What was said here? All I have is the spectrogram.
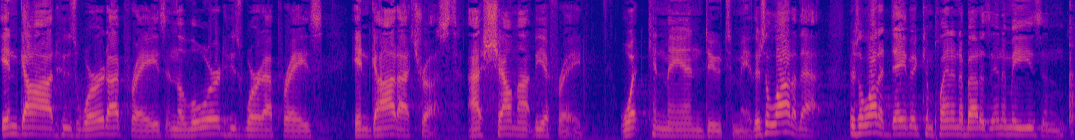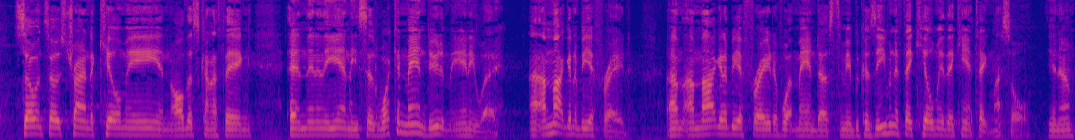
In God, whose word I praise, in the Lord, whose word I praise, in God I trust. I shall not be afraid. What can man do to me? There's a lot of that. There's a lot of David complaining about his enemies and so and so is trying to kill me and all this kind of thing. And then in the end, he says, What can man do to me anyway? I'm not going to be afraid. I'm, I'm not going to be afraid of what man does to me because even if they kill me, they can't take my soul, you know?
